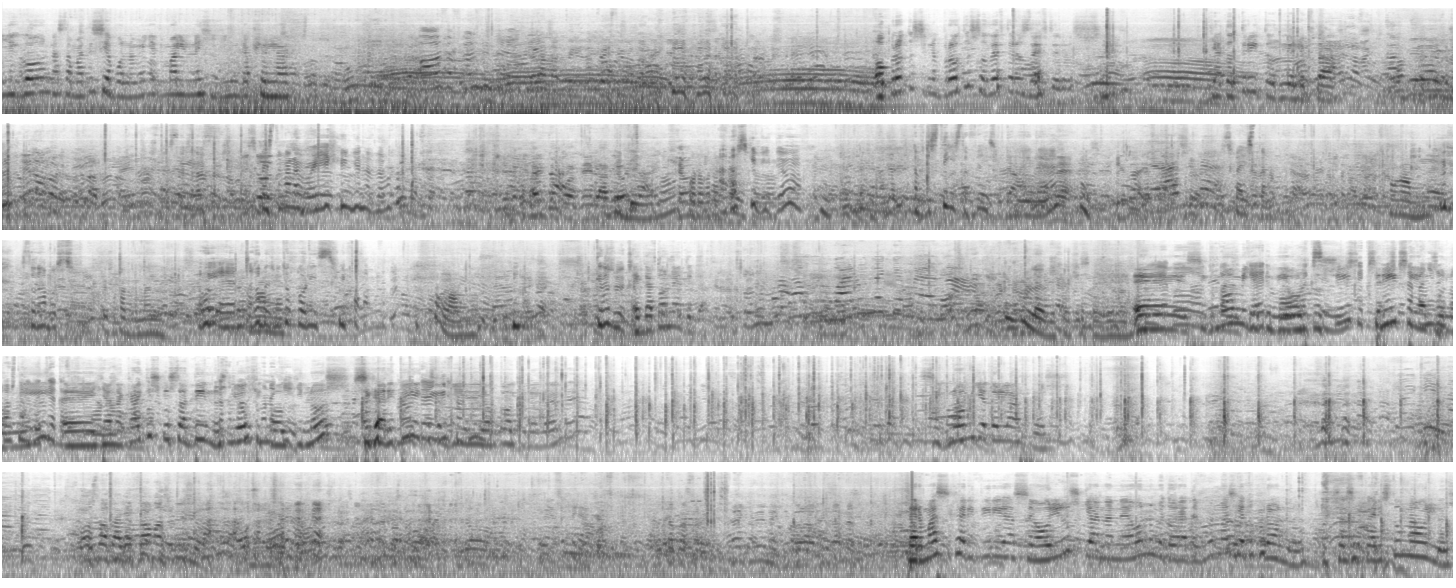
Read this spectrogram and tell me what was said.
λίγο να σταματήσει η απονομή γιατί μάλλον έχει γίνει κάποιο λάθος. Ω, θα βγάλουμε τώρα. Ο πρώτος είναι πρώτος, ο δεύτερος δεύτερος. Για το τρίτο δύο λεπτά. Στέφανα βοή, για να δω. Α, δώσεις και βίντεο. Θα μου στείλεις στο facebook, να είναι. Ε? Ευχαριστώ. Στο γάμο. Στο γάμο σου. Είσαι παντρεμένη. Όχι, ε, εγώ παιδί το χωρίς. Στο γάμο. Και σου 111. Τι δουλεύεις αυτό το παιδί. Ε, συγγνώμη για τη διόρθωση. Τρίτη απονομή για να κάκει Κωνσταντίνος και όχι κόκκινος. Συγχαρητήρια και στον κύριο κόκκινο, βέβαια. Συγγνώμη για το λάθος. Δώστα τα λεφτά μας πίσω. Θερμά συγχαρητήρια σε όλους και ανανεώνουμε το ραντεβού μας για του χρόνου. Σας ευχαριστούμε όλους.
